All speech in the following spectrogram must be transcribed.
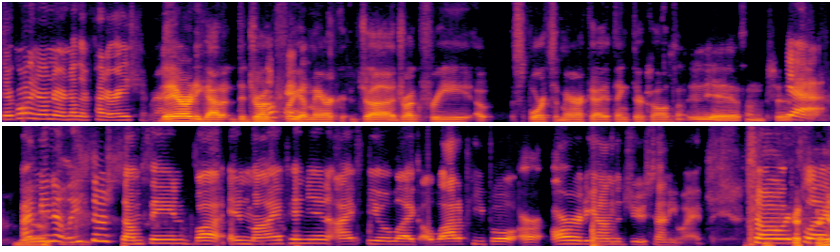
they're going under another federation, right? They already got it. The drug free okay. America, uh, drug free uh, Sports America, I think they're called. Yeah, some shit. Yeah. yeah. I mean, at least there's something, but in my opinion, I feel like a lot of people are already on the juice anyway. So it's like,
